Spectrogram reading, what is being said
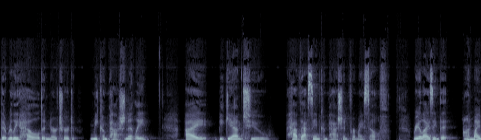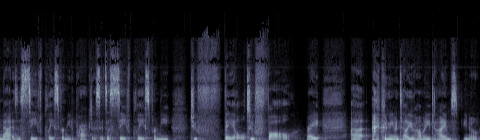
that really held and nurtured me compassionately, I began to have that same compassion for myself realizing that on my mat is a safe place for me to practice. It's a safe place for me to fail, to fall, right? Uh, I couldn't even tell you how many times, you know,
